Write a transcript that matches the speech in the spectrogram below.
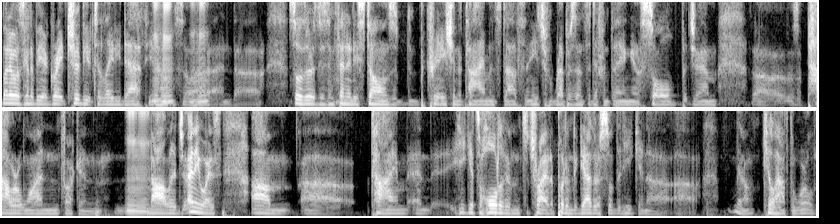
but it was going to be a great tribute to Lady Death, you know. Mm-hmm, so uh, and uh, so there's these Infinity Stones, creation of time and stuff, and each represents a different thing. A soul gem, uh, there's a power one, fucking Mm-hmm. knowledge. Anyways, um, uh, time, and he gets a hold of him to try to put him together so that he can, uh, uh, you know, kill half the world.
